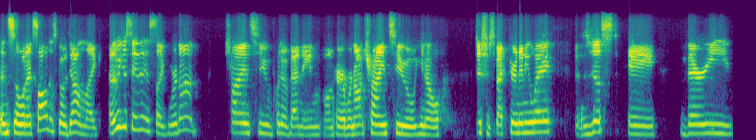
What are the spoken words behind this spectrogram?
And so when I saw this go down, like, and let me just say this, like, we're not trying to put a bad name on her. We're not trying to, you know, disrespect her in any way. It's just a very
